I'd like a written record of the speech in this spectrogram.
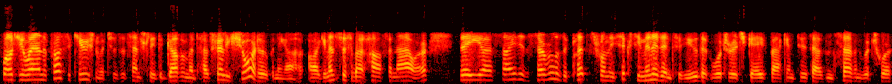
Well, Joanne, the prosecution, which is essentially the government, had fairly short opening arguments, just about half an hour. They uh, cited several of the clips from the 60 Minute interview that Wuterich gave back in 2007, which were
